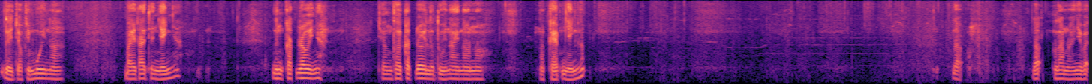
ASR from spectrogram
Để cho cái mùi nó bay ra cho nhánh nhá. Đừng cắt rơi nha chẳng thời cắt rơi là tuổi này nó nó nó kẹp nhánh lắm. Đó đó làm là như vậy.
